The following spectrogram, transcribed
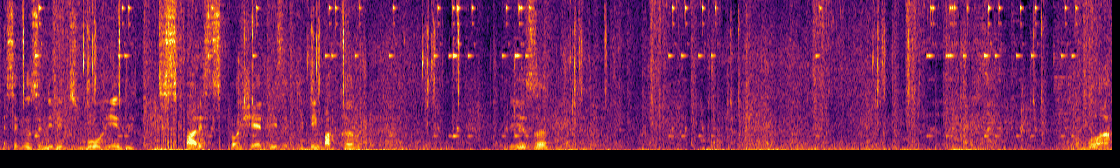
Você vê os inimigos morrendo e dispara esses projéteis aqui, bem bacana. Beleza. Vamos lá.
